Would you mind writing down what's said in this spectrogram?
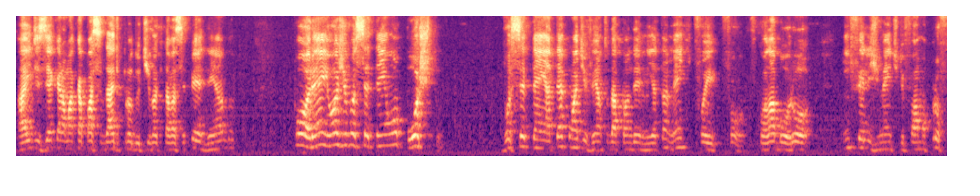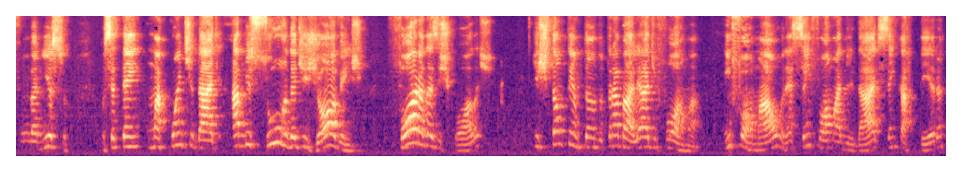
Aí dizer que era uma capacidade produtiva que estava se perdendo. Porém, hoje você tem o um oposto. Você tem, até com o advento da pandemia também, que foi, foi, colaborou, infelizmente, de forma profunda nisso, você tem uma quantidade absurda de jovens fora das escolas que estão tentando trabalhar de forma informal, né, sem formalidade, sem carteira,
